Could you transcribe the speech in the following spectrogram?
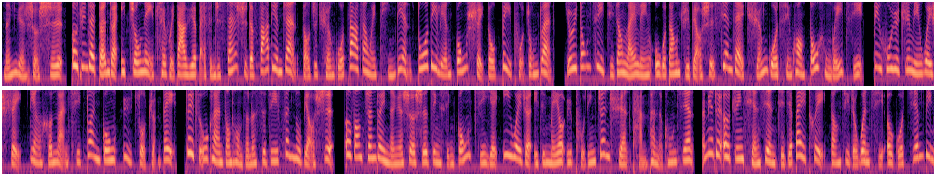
能源设施。俄军在短短一周内摧毁大约百分之三十的发电站，导致全国大范围停电，多地连供水都被迫中断。由于冬季即将来临，乌国当局表示，现在全国情况都很危急，并呼吁居民为水电和暖气断供预做准备。对此，乌克兰总统泽伦斯基愤怒表示，俄方针对能源设施进行攻击，也意味着已经没有与普丁政权谈判的空间。而面对俄军前线节节败退，当记者问起俄国兼并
